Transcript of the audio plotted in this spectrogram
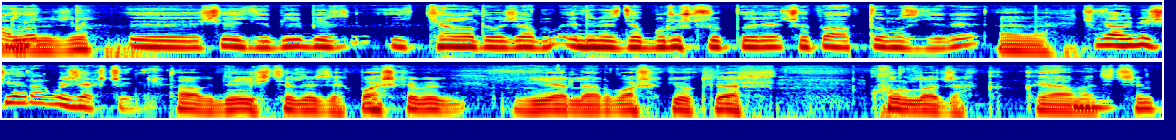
alıp Dürücü. e, şey gibi bir kağıdı hocam elimizde buruşturup böyle çöpe attığımız gibi. Evet. Çünkü hani bir şey yaramayacak çünkü. Tabi değiştirilecek. Başka bir yerler, başka gökler kurulacak kıyamet için.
